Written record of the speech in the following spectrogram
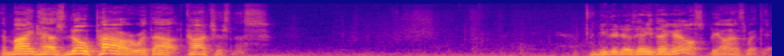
The mind has no power without consciousness. Neither does anything else, be honest with you.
